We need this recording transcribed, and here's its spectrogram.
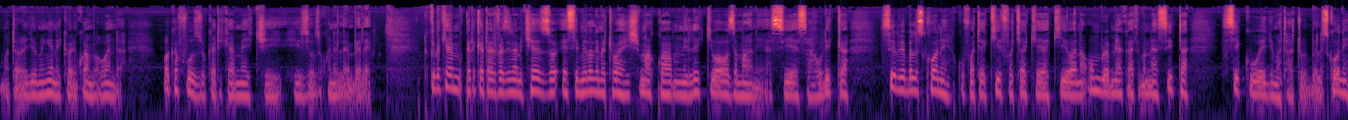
Matarajio mengine ikiwa ni kwamba huenda wakafuzu katika mechi hizo za kuendelea mbele. Tukielekea katika taarifa zingine ya michezo, AC Milan imetoa heshima kwa mmiliki wao zamani asiyesahulika Silvio Berlusconi kufuatia kifo chake akiwa na umri wa miaka 86 siku ya Jumatatu. Berlusconi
